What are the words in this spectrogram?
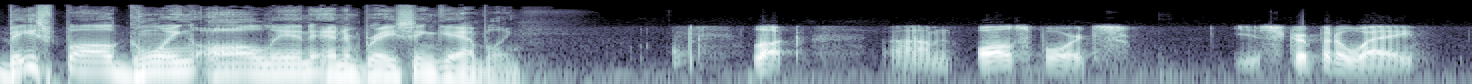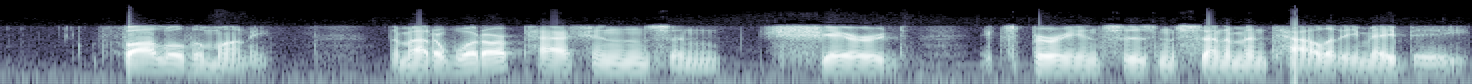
baseball going all in and embracing gambling? Look, um, all sports, you strip it away, follow the money. No matter what our passions and shared experiences and sentimentality may be,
